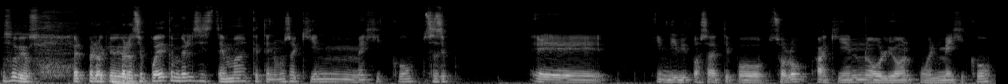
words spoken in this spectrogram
es odioso. Pero, pero, pero se puede cambiar el sistema que tenemos aquí en México. O sea, se, eh, o sea, tipo, solo aquí en Nuevo León o en México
